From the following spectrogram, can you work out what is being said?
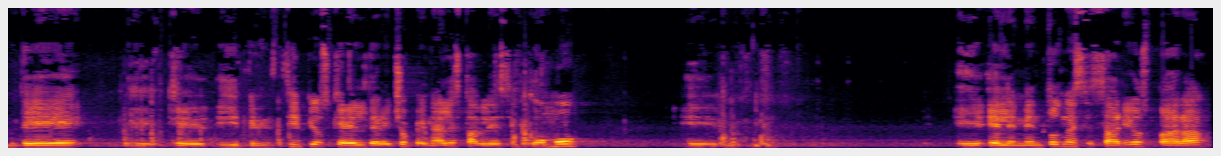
de que, y principios que el derecho penal establece como eh, eh, elementos necesarios para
